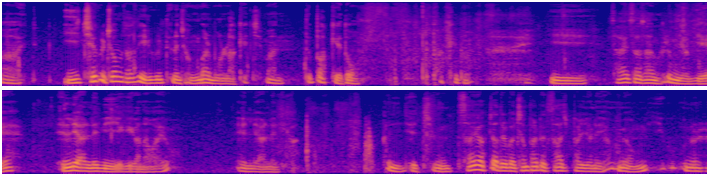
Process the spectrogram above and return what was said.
아, 이 책을 처음 사서 읽을 때는 정말 몰랐겠지만 뜻밖에도 뜻밖에도 이 사회사상 흐름 여기에 엘리 알레비 얘기가 나와요. 엘리 알레비가. 그 이제 지금 사회학자들과 1848년의 혁명 이 부분을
